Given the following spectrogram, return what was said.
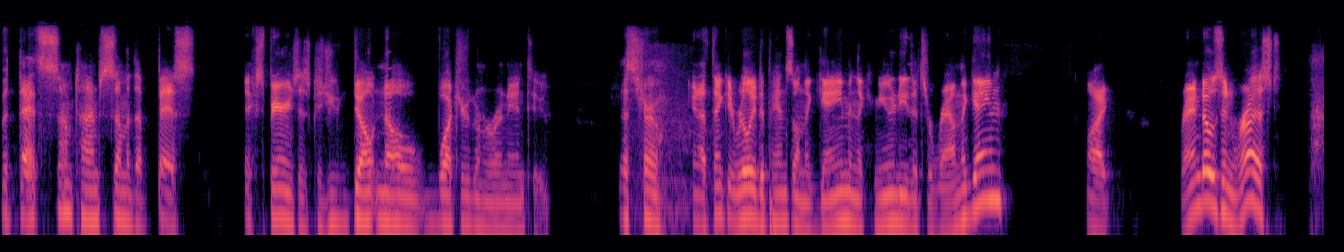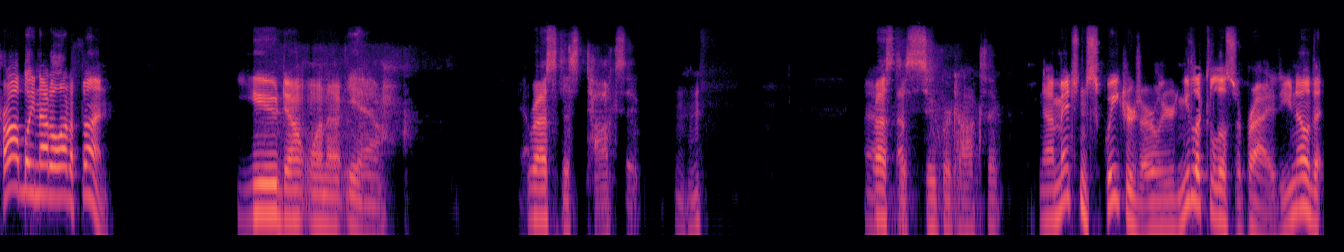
but that's sometimes some of the best experiences because you don't know what you're going to run into. That's true. And I think it really depends on the game and the community that's around the game. Like randos in Rust, probably not a lot of fun. You don't want to, yeah. Yeah. Rust is toxic. Mm-hmm. Rust is super toxic. now I mentioned squeakers earlier, and you looked a little surprised. You know that.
